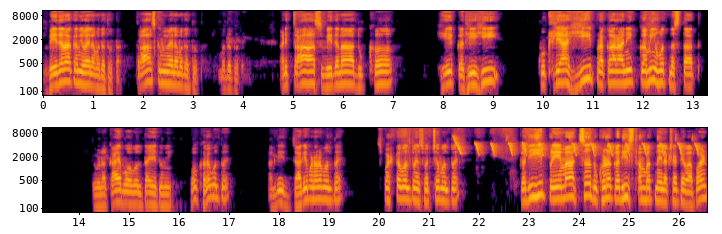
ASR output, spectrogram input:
वेदना कमी व्हायला मदत होतात. त्रास कमी व्हायला मदत होत मदत होते. आणि त्रास वेदना दुःख हे कधीही कुठल्याही प्रकाराने कमी होत नसतात. तुम्ही म्हणा, काय बुवा बोलताय हे तुम्ही? हो खरं बोलतोय. अगदी जागेपणानं बोलतोय. स्पष्ट बोलतोय स्वच्छ बोलतोय. कधीही प्रेमाचं दुखणं कधीच थांबत नाही लक्षात ठेवा आपण.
